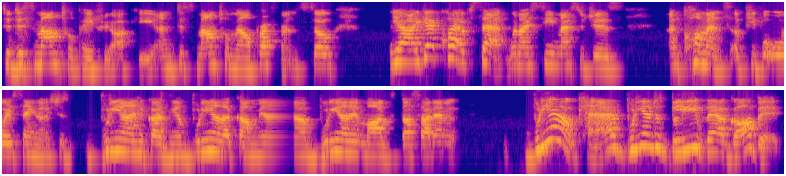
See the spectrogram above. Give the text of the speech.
to dismantle patriarchy and dismantle male preference. So, yeah, I get quite upset when I see messages and comments of people always saying oh, it's just Buriya don't care. Buriya just believe they are garbage.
